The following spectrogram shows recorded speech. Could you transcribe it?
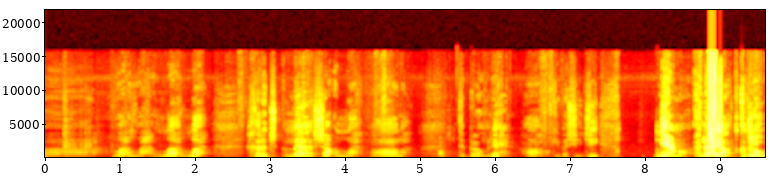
آه الله الله الله الله. خرج ما شاء الله. فوالا تبعوا مليح. ها كيفاش يجي؟ نعمة. هنايا تقدروا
